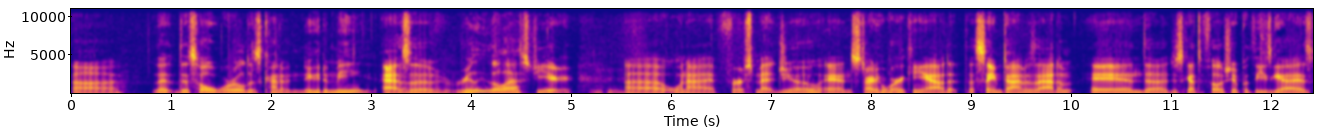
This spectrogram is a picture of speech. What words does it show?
Uh, th- this whole world is kind of new to me as Yeah. of really the last year. Mhm. Uh, when I first met Joe and started working out at the same time as Adam, and uh, just got to fellowship with these guys,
